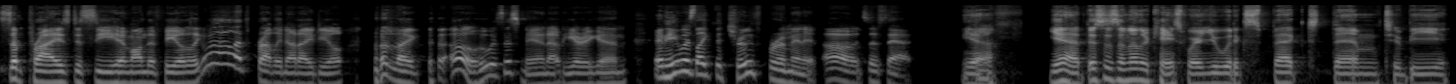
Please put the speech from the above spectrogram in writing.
surprised to see him on the field. Like, well, that's probably not ideal. like, oh, who is this man out here again? And he was like the truth for a minute. Oh, it's so sad. Yeah. Yeah. This is another case where you would expect them to be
